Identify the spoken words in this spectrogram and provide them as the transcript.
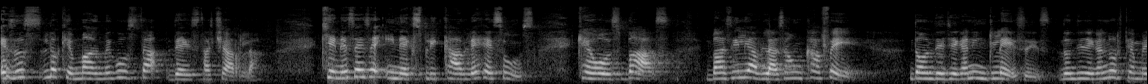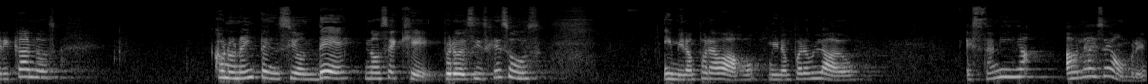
Eso es lo que más me gusta de esta charla. ¿Quién es ese inexplicable Jesús? Que vos vas, vas y le hablas a un café donde llegan ingleses, donde llegan norteamericanos con una intención de no sé qué, pero decís Jesús y miran para abajo, miran para un lado, esta niña habla de ese hombre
